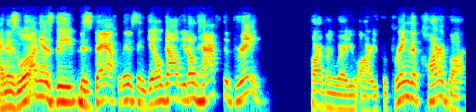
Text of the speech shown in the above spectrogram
And as long as the Mizbeach lives in Gilgal, you don't have to bring korban where you are. You could bring the korban.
